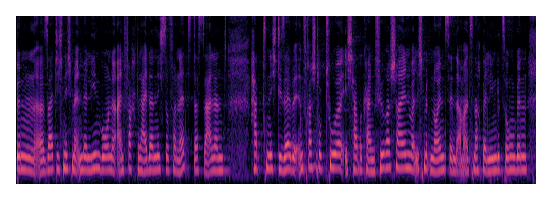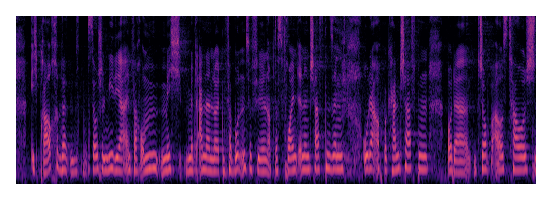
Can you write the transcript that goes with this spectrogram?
bin, äh, seit ich nicht mehr in Berlin wohne, einfach leider nicht so vernetzt. Das Saarland hat nicht dieselbe Infrastruktur. Ich habe keinen Führerschein, weil ich mit 19 damals nach Berlin gezogen bin. Ich brauche Social Media einfach, um mich mit anderen Leuten verbunden zu fühlen, ob das Freundinnenschaften sind oder auch Bekanntschaften oder Jobaustausch.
